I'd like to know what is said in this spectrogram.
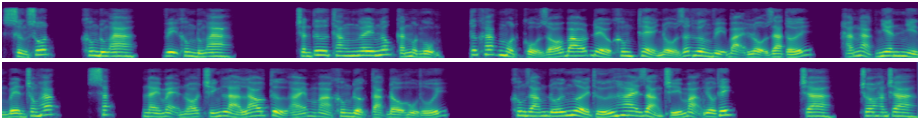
Sừng sốt, không đúng a, vị không đúng a. Trần Tư Thăng ngây ngốc cắn một ngụm, tức khắc một cổ gió bão đều không thể nhổ rất hương vị bại lộ ra tới, hắn ngạc nhiên nhìn bên trong hắc, sắc, này mẹ nó chính là lao tử ái mà không được tạc đầu hủ thúi. Không dám đối người thứ hai giảng trí mạng yêu thích. Cha, cho hắn cha.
